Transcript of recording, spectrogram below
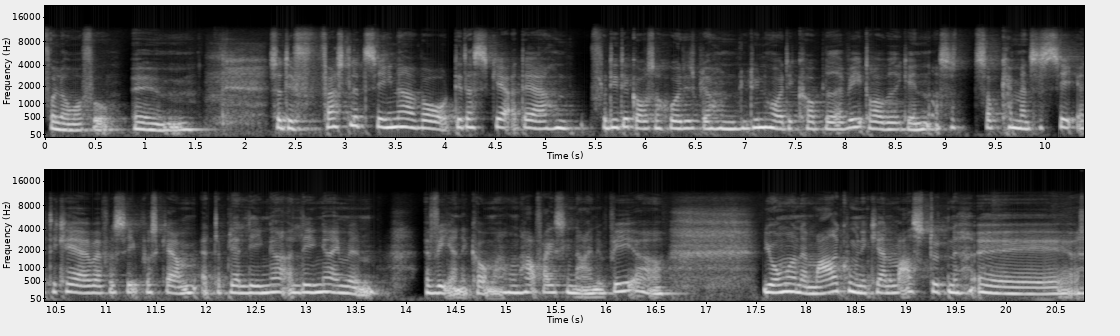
få lov at få. Øhm, så det er først lidt senere, hvor det der sker, det er, hun, fordi det går så hurtigt, bliver hun lynhurtigt koblet af V-droppet igen, og så, så kan man så se, og det kan jeg i hvert fald se på skærmen, at der bliver længere og længere imellem, at V'erne kommer. Hun har faktisk sine egne V'er, og jordmoren er meget kommunikerende, meget støttende. Øh,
